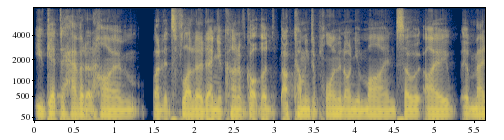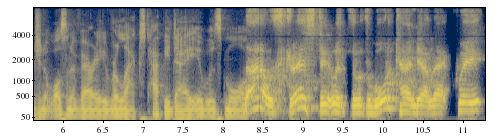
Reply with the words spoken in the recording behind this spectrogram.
you get to have it at home, but it's flooded and you kind of got the upcoming deployment on your mind. So I imagine it wasn't a very relaxed, happy day. It was more. No, I was stressed. It was the water came down that quick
